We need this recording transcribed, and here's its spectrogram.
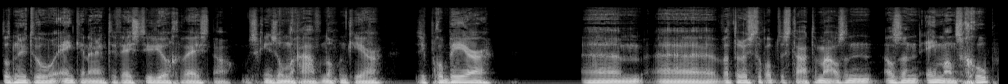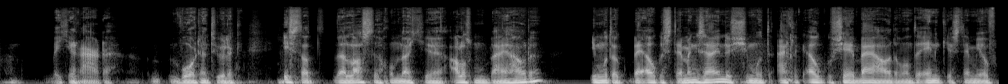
Tot nu toe één keer naar een tv-studio geweest. Nou, misschien zondagavond nog een keer. Dus ik probeer ehm, eh, wat rustig op te starten. Maar als een, als een eenmansgroep, een beetje een rare woord natuurlijk, is dat wel lastig omdat je alles moet bijhouden. Je moet ook bij elke stemming zijn. Dus je moet eigenlijk elk dossier bijhouden. Want de ene keer stem je over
